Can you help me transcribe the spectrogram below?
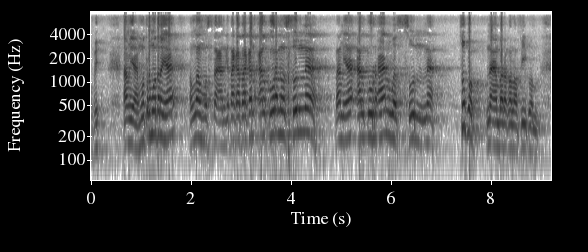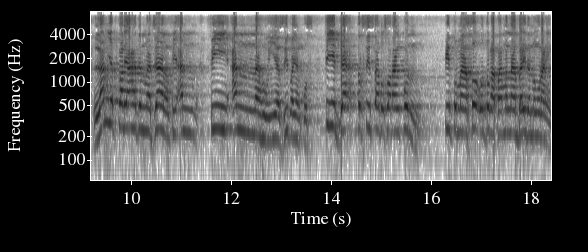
Paham ya? Muter-muter ya. Allah musta'an. Kita katakan Al-Qur'an was sunnah. Paham ya? Al-Qur'an was sunnah. Cukup. Nah, barakallahu fikum. Lam yabqa li ahadin majal fi an fi annahu yazid wa yanqus. tidak tersisa untuk seorang pun pintu masuk untuk apa? menambahi dan mengurangi.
